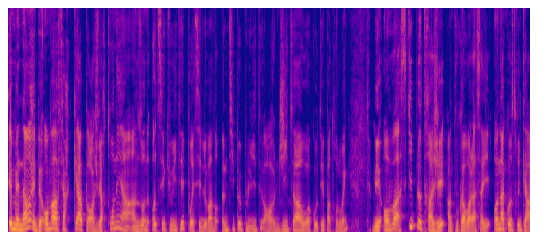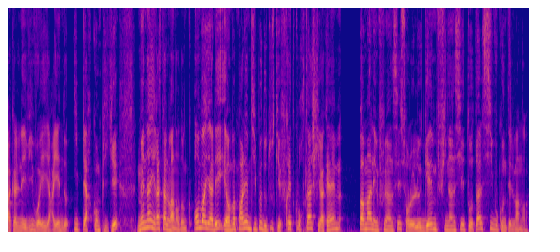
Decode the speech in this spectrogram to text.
Et maintenant, eh ben, on va faire cap, alors je vais retourner en, zone haute sécurité pour essayer de le vendre un petit peu plus vite, alors Jita ou à côté, pas trop loin, mais on va skip le trajet, en tout cas voilà, ça y est, on a construit le Caracal Navy, vous voyez, il n'y a rien de hyper compliqué, maintenant il reste à le vendre, donc on va y aller et on va parler un petit peu de tout ce qui est frais de courtage qui va quand même pas mal influencer sur le game financier total si vous comptez le vendre.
